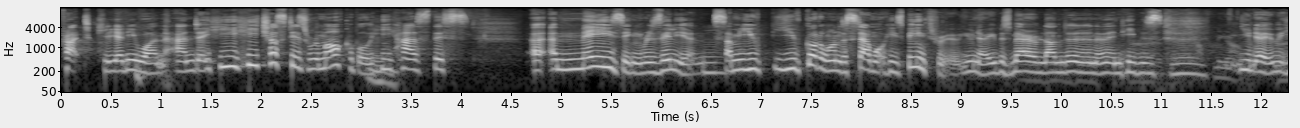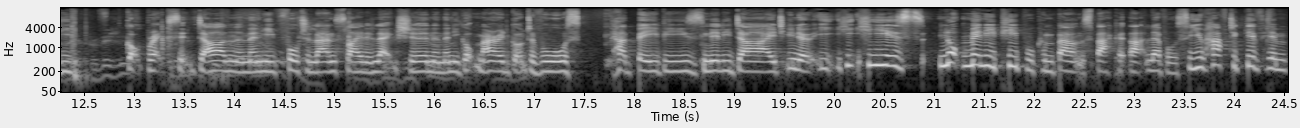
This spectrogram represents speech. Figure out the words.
practically anyone. And uh, he, he just is remarkable. Mm. He has this uh, amazing resilience. Mm. I mean, you, you've got to understand what he's been through. You know, he was mayor of London and then he was, mm. you know, he got Brexit done and then he fought a landslide election and then he got married, got divorced, had babies, nearly died. You know, he, he is not many people can bounce back at that level. So you have to give him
